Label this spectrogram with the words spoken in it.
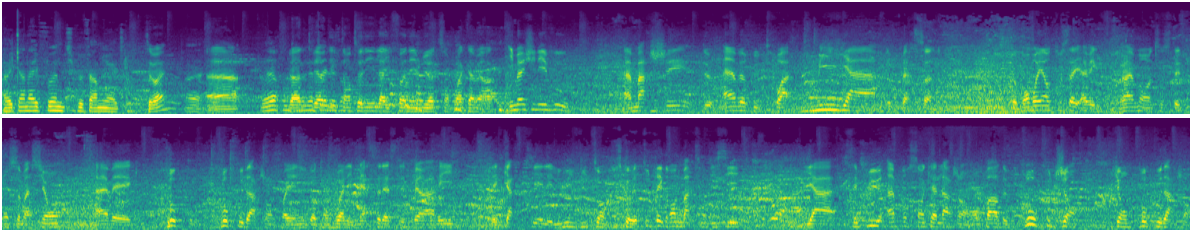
Avec un iPhone, tu peux faire mieux avec. C'est vrai Ouais. euh, D'ailleurs, Verdict. Anthony, l'iPhone est mieux avec son point caméra. Imaginez-vous un marché de 1,3 milliard de personnes. Donc en voyant tout ça avec vraiment une société de consommation, avec beaucoup, beaucoup d'argent, croyez-nous, quand on voit les Mercedes, les Ferrari, les Les Louis Vuitton, tout ce que toutes les grandes marques sont ici, c'est plus 1% qui a de l'argent, on parle de beaucoup de gens qui ont beaucoup d'argent.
